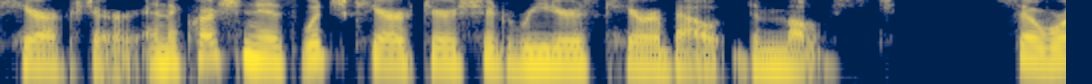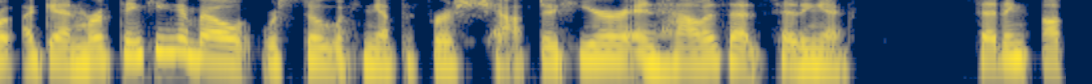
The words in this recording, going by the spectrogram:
character. And the question is which character should readers care about the most? So we're again, we're thinking about we're still looking at the first chapter here and how is that setting ex- setting up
